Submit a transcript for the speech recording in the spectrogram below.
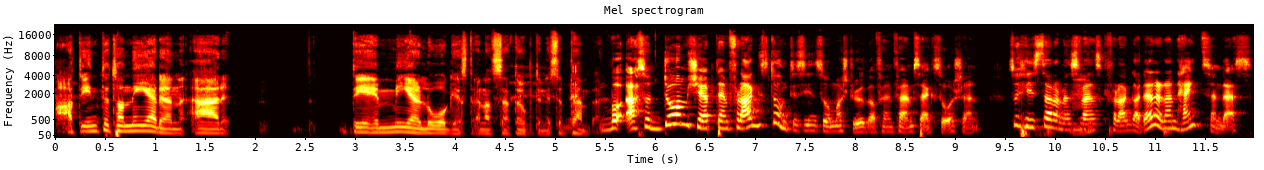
Att inte ta ner den är det är mer logiskt än att sätta upp den i september. Alltså de köpte en flaggstång till sin sommarstuga för en 5-6 år sedan. Så hissade de en svensk flagga, där har den hängt sedan dess.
